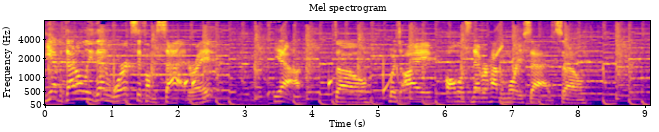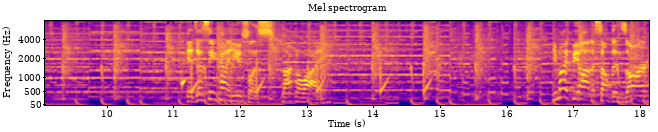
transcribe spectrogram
Yeah, but that only then works if I'm sad, right? Yeah. So, which I almost never have Omori sad, so. Yeah, it does seem kind of useless, not gonna lie. You might be onto something, Czar.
